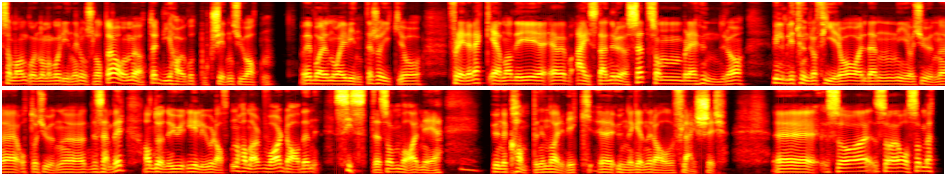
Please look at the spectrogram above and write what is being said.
som man går, når man går inn i Roselottet og møter, de har jo gått bort siden 2018. Og Bare nå i vinter så gikk jo flere vekk. En av de, eh, Eistein Røseth, som ble 100, ville blitt 104 år den 29.-28. desember. Han døde lille julaften. Han var da den siste som var med under kampen i Narvik eh, under general Fleischer. Eh, så, så jeg har også møtt Eh,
